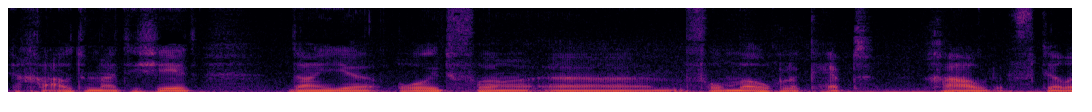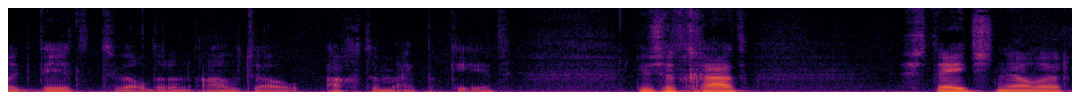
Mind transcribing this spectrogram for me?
geautomatiseerd dan je ooit voor, uh, voor mogelijk hebt gehouden. Vertel ik dit terwijl er een auto achter mij parkeert. Dus het gaat steeds sneller,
